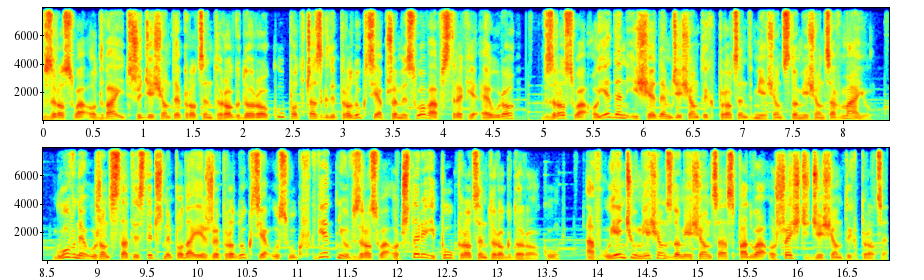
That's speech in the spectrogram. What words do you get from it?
wzrosła o 2,3% rok do roku, podczas gdy produkcja przemysłowa w strefie euro wzrosła o 1,7% miesiąc do miesiąca w maju. Główny Urząd Statystyczny podaje, że produkcja usług w kwietniu wzrosła o 4,5% rok do roku, a w ujęciu miesiąc do miesiąca spadła o 0,6%.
